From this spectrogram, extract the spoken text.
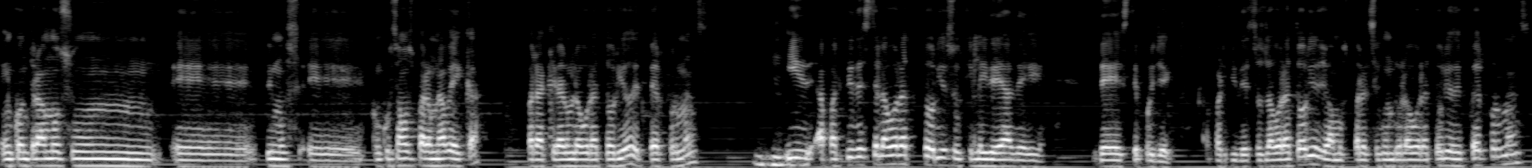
encontramos un, fuimos, concursamos para una beca para crear un laboratorio de performance y a partir de este laboratorio surge la idea de, de, este proyecto. A partir de estos laboratorios llevamos para el segundo laboratorio de performance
